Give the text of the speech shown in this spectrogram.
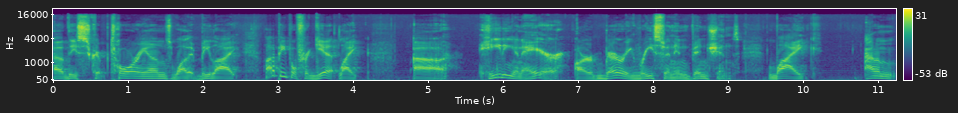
of these scriptoriums, what it'd be like. A lot of people forget, like, uh, heating and air are very recent inventions. Like, I've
